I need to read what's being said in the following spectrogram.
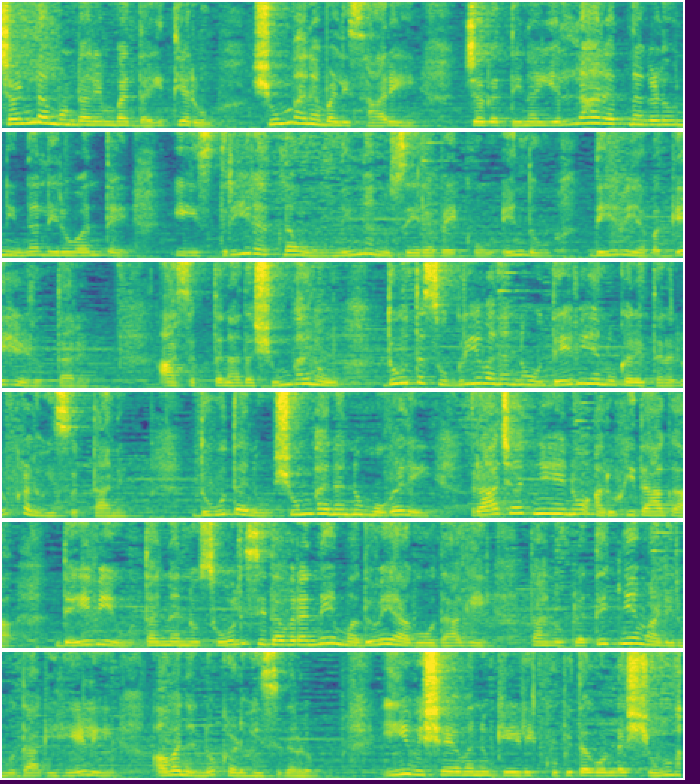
ಚಂಡಮುಂಡರೆಂಬ ದೈತ್ಯರು ಶುಂಭನ ಬಳಿ ಸಾರಿ, ಜಗತ್ತಿನ ಎಲ್ಲ ರತ್ನಗಳು ನಿನ್ನಲ್ಲಿರುವಂತೆ ಈ ಸ್ತ್ರೀ ರತ್ನವು ನಿನ್ನನ್ನು ಸೇರಬೇಕು ಎಂದು ದೇವಿಯ ಬಗ್ಗೆ ಹೇಳುತ್ತಾರೆ. ಆಸಕ್ತನಾದ ಶುಂಭನು ದೂತ ಸುಗ್ರೀವನನ್ನು ದೇವಿಯನ್ನು ಕರೆತರಲು ಕಳುಹಿಸುತ್ತಾನೆ. ದೂತನು ಶುಂಭನನ್ನು ಹೊಗಳಿ ರಾಜಾಜ್ಞೆಯನ್ನು ಅರುಹಿದಾಗ ದೇವಿಯು ತನ್ನನ್ನು ಸೋಲಿಸಿದವರನ್ನೇ ಮದುವೆಯಾಗುವುದಾಗಿ ತಾನು ಪ್ರತಿಜ್ಞೆ ಮಾಡಿರುವುದಾಗಿ ಹೇಳಿ ಅವನನ್ನು ಕಳುಹಿಸಿದಳು. ಈ ವಿಷಯವನ್ನು ಕೇಳಿ ಕುಪಿತಗೊಂಡ ಶುಂಭ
